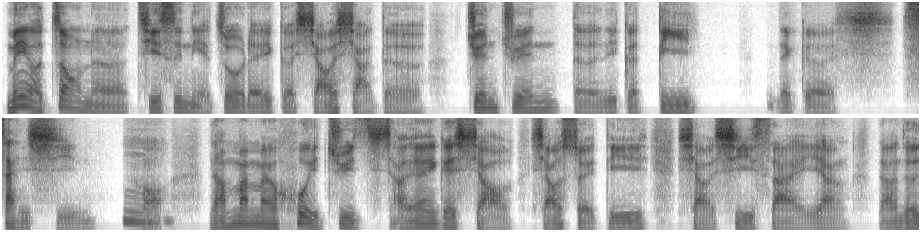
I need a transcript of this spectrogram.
没有中呢，其实你也做了一个小小的涓涓的一个滴那个善心哦，然后慢慢汇聚，好像一个小小水滴、小细沙一样，然后就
